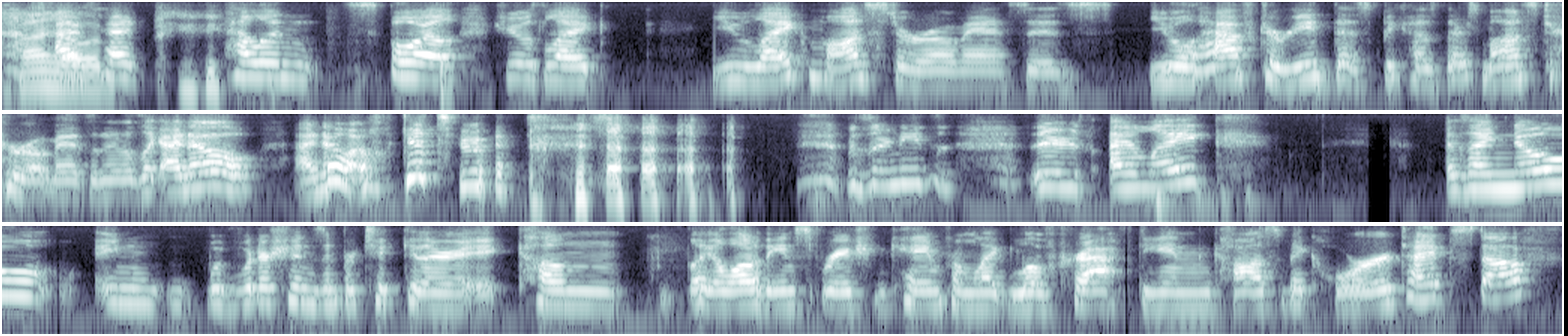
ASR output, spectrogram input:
hi, Helen. I've had Helen spoil. She was like, "You like monster romances? You will have to read this because there's monster romance. And I was like, I know, I know, I will get to it. but there needs, there's, I like, as I know in with Widdershins in particular, it come like a lot of the inspiration came from like Lovecraftian cosmic horror type stuff.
